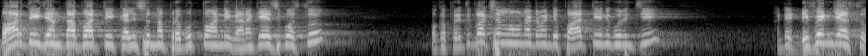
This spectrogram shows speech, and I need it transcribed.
భారతీయ జనతా పార్టీ కలిసిన్న ప్రభుత్వాన్ని వెనకేసుకొస్తూ ఒక ప్రతిపక్షంలో ఉన్నటువంటి పార్టీని గురించి అంటే డిఫెండ్ చేస్తూ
